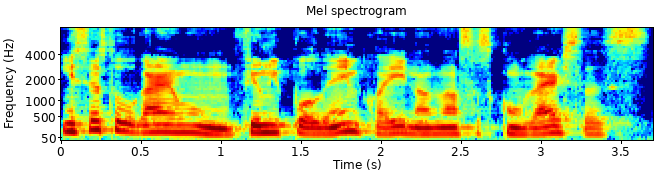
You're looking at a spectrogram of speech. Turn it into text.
Em sexto lugar, um filme polêmico aí nas nossas conversas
